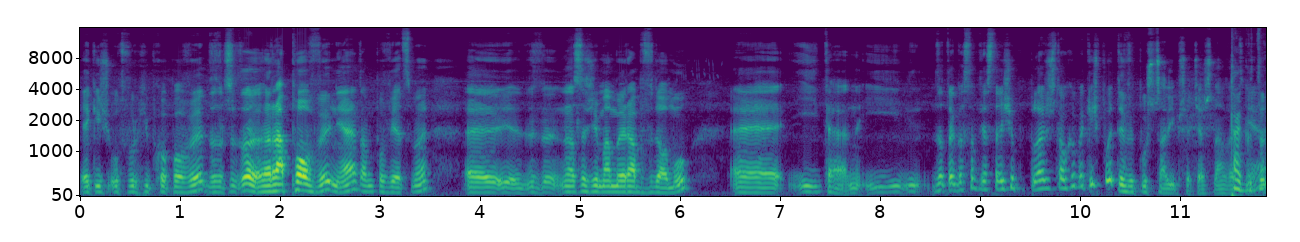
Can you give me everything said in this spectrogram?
jakiś utwór hip-hopowy, to znaczy to, rapowy, nie, tam powiedzmy, e, na zasadzie mamy rap w domu I ten, i do tego stopnia stali się popularni, że tam chyba jakieś płyty wypuszczali przecież nawet. Tak, to,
